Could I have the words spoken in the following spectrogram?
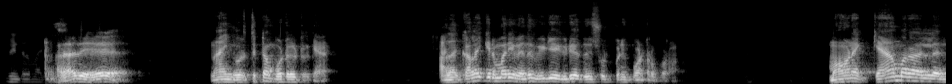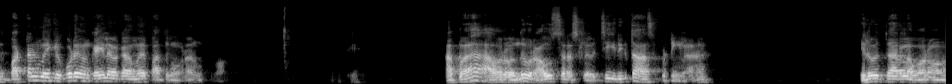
அப்படின்ற மாதிரி. அதாவது நான் இங்க ஒரு திட்டம் போட்டுக்கிட்டு இருக்கேன். அதை கலைக்கிற மாதிரி வந்து வீடியோ வீடியோ எதுவும் ஷூட் பண்ணி போட்டுற போறான். மவனை கேமரா இல்ல இந்த பட்டன் மைக்க கூட இவன் கையில வைக்காத மாதிரி பாத்துக்கோங்கடான்னு விட்டுருவான். அப்ப அவர் வந்து ஒரு ஹவுஸ் அரெஸ்ட்ல வச்சு இதுக்கு தான் ஆசைப்பட்டீங்களா? இருபத்தாறுல வரோம்.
